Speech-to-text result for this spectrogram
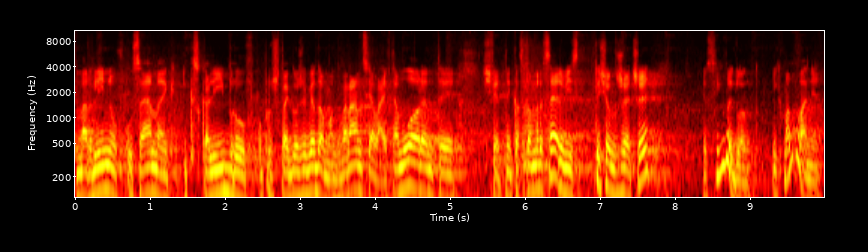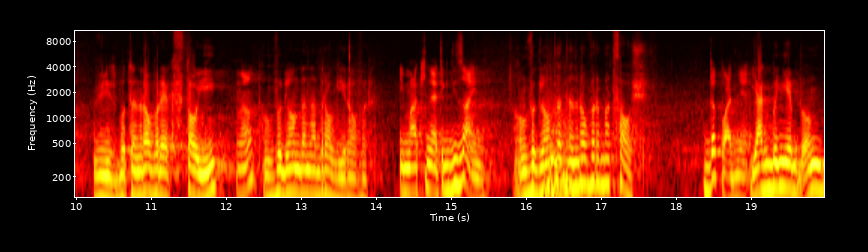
Marlinów, ósemek, X-Kalibrów, oprócz tego, że wiadomo, gwarancja, lifetime warranty, świetny customer service, tysiąc rzeczy, jest ich wygląd, ich malowanie. Widzisz, bo ten rower jak stoi, No. to on wygląda na drogi rower. I ma kinetic design. On wygląda, ten rower ma coś. Dokładnie. Jakby nie, on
